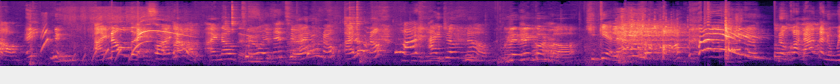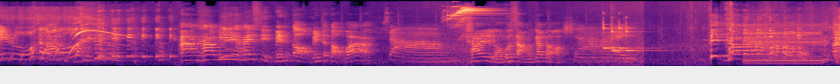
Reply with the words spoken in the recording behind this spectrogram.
สองเอ้ยหนึ่ง I know this I know I know this two is it two I don't know I don't know I don't know เล่นไม่กดเหรอขี้เกียจแล้วหนูกดได้แต่หนูไม่รู้อ่า ถ้าพี่ให้สิทธิ์เบนตอบเบนจะตอบว่า สามใช่เหรอเบอร์สามเหมือนกันเหรอใช่ผิดครับอะ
